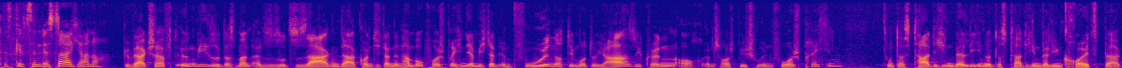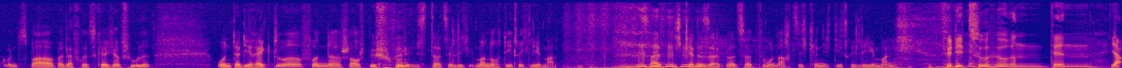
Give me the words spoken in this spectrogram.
Das gibt's in Österreich auch noch. Gewerkschaft irgendwie, sodass man also sozusagen, da konnte ich dann in Hamburg vorsprechen, die haben mich dann empfohlen nach dem Motto, ja, Sie können auch in Schauspielschulen vorsprechen. Und das tat ich in Berlin und das tat ich in Berlin-Kreuzberg und zwar bei der Fritz-Kirchhoff-Schule. Und der Direktor von der Schauspielschule ist tatsächlich immer noch Dietrich Lehmann. Das heißt, ich kenne seit 1985 kenne ich Dietrich Lehmann. Für die Zuhörenden, Ja.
